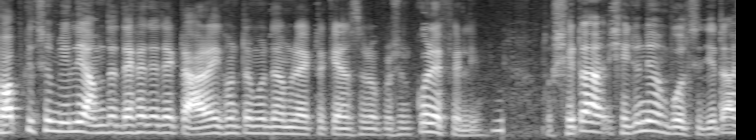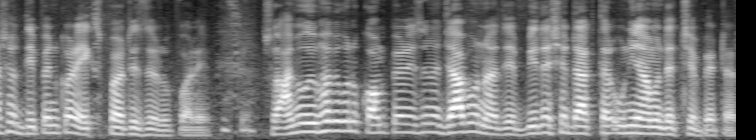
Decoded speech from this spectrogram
সব কিছু মিলিয়ে আমাদের দেখা যায় যে একটা আড়াই ঘণ্টার মধ্যে আমরা একটা ক্যান্সার অপারেশন করে ফেলি। তো সেটা সেই জন্যই আমি বলছি যেটা আসলে ডিপেন্ড করে এক্সপার্টিসের উপরে। সো আমি ওইভাবে কোনো কম্পারিজনে যাব না যে বিদেশের ডাক্তার উনি আমাদের চেয়ে বেটার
